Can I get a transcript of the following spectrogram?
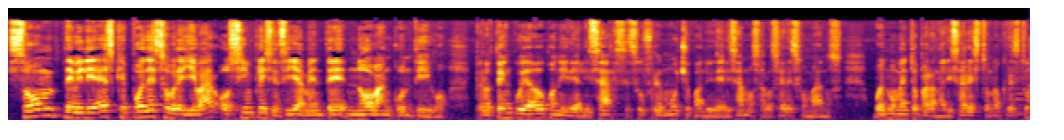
son debilidades que puedes sobrellevar o simple y sencillamente no van contigo. Pero ten cuidado con idealizar. Se sufre mucho cuando idealizamos a los seres humanos. Buen momento para analizar esto, ¿no crees tú?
